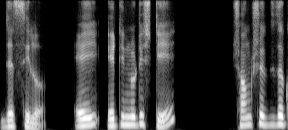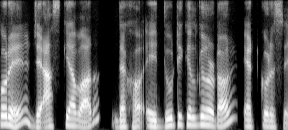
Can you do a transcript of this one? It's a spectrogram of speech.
যে ছিল। এই, এটি নোটিশটি সংশোধিত করে যে আজকে আবার দেখো এই দুটি ক্যালকুলেটর অ্যাড করেছে।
